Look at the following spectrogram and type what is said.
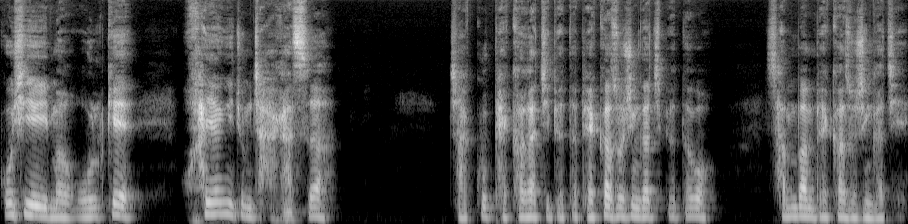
꽃이 뭐 옳게 화형이 좀 작았어. 자꾸 백화같이 폈다. 백화소신같이 폈다고. 삼반 백화소신같이.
